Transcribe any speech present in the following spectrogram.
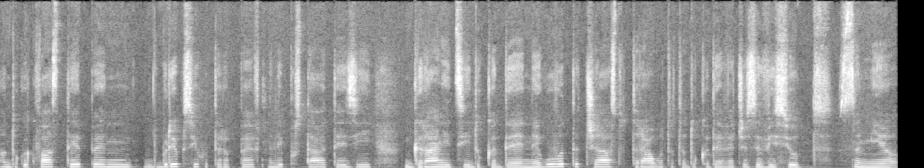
а, до каква степен добрият психотерапевт нали, поставя тези граници, докъде е неговата част от работата, докъде вече зависи от самия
